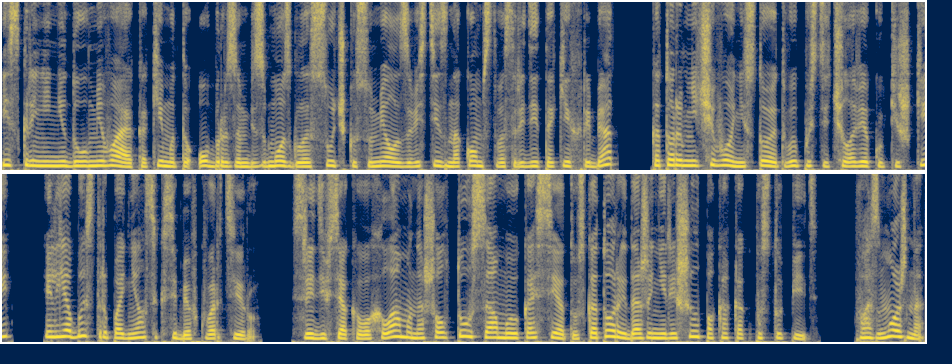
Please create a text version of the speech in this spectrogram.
Искренне недоумевая, каким это образом безмозглая сучка сумела завести знакомство среди таких ребят, которым ничего не стоит выпустить человеку кишки, Илья быстро поднялся к себе в квартиру. Среди всякого хлама нашел ту самую кассету, с которой даже не решил пока как поступить. Возможно,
